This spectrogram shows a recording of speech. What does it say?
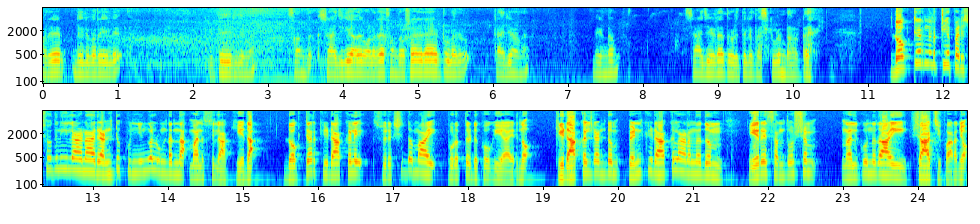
ഒരേ ഡെലിവറിയിൽ കിട്ടിയിരിക്കുന്നു. സന്ത ഷാജിക്ക് അത് വളരെ സന്തോഷകരമായിട്ടുള്ളൊരു കാര്യമാണ്. വീണ്ടും ഷാജിയുടെ തൊഴുത്തിൽ പശുക്കളുണ്ടാവട്ടെ ഡോക്ടർ നടത്തിയ പരിശോധനയിലാണ് രണ്ട് കുഞ്ഞുങ്ങൾ ഉണ്ടെന്ന് മനസ്സിലാക്കിയത്. ഡോക്ടർ കിടാക്കളെ സുരക്ഷിതമായി പുറത്തെടുക്കുകയായിരുന്നു. കിടാക്കൾ രണ്ടും പെൺകിടാക്കളാണെന്നതും ഏറെ സന്തോഷം നൽകുന്നതായി ഷാജി പറഞ്ഞു.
